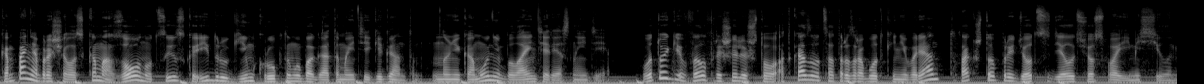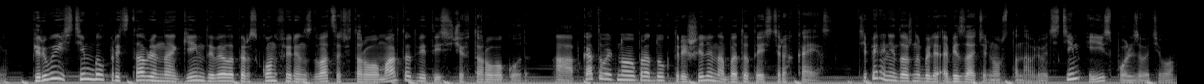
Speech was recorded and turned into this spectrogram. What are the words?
Компания обращалась к Amazon, Cisco и другим крупным и богатым IT-гигантам, но никому не была интересна идея. В итоге Valve решили, что отказываться от разработки не вариант, так что придется делать все своими силами. Впервые Steam был представлен на Game Developers Conference 22 марта 2002 года, а обкатывать новый продукт решили на бета-тестерах CS. Теперь они должны были обязательно устанавливать Steam и использовать его.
